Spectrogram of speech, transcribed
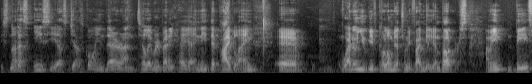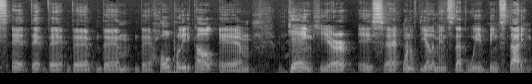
it's not as easy as just going there and tell everybody, hey, I need the pipeline. Uh, why don't you give Colombia $25 million? I mean, this, uh, the, the, the, the, the whole political um, game here is uh, one of the elements that we've been studying.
